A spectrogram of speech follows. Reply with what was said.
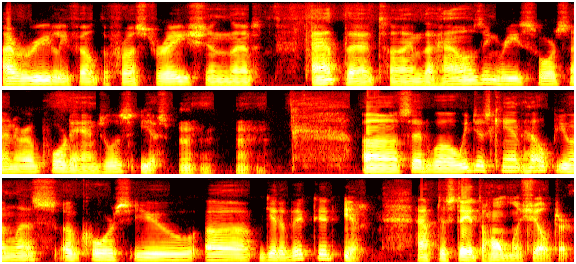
I really felt the frustration that at that time the Housing Resource Center of Port Angeles, yes, mm-hmm, mm-hmm, uh, said, well, we just can't help you unless, of course, you uh, get evicted. Yes, have to stay at the homeless shelter.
